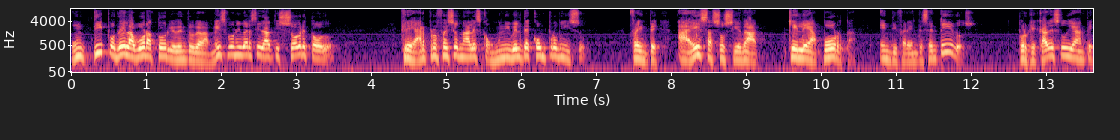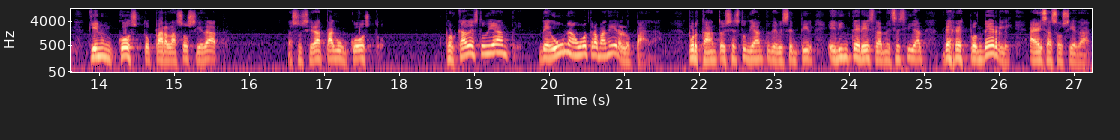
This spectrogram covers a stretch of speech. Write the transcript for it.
un tipo de laboratorio dentro de la misma universidad y sobre todo crear profesionales con un nivel de compromiso frente a esa sociedad que le aporta en diferentes sentidos, porque cada estudiante tiene un costo para la sociedad. La sociedad paga un costo por cada estudiante, de una u otra manera lo paga. Por tanto, ese estudiante debe sentir el interés, la necesidad de responderle a esa sociedad.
